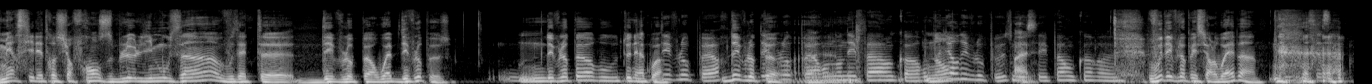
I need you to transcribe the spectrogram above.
Merci d'être sur France Bleu Limousin. Vous êtes euh, développeur web, développeuse. Développeur, vous tenez à quoi Développeur. Développeur. Développeur, on n'en est pas encore. On non. peut dire développeuse, mais Ouais. c'est pas encore. euh, Vous développez sur le web, c'est ça.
